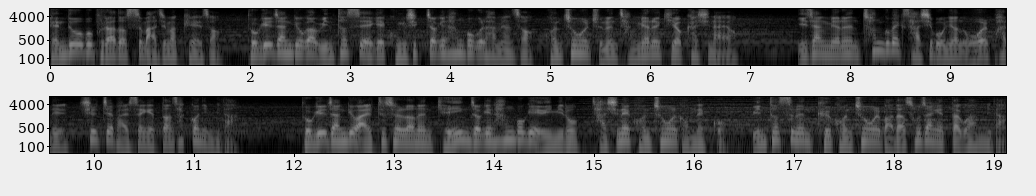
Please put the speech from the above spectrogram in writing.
밴드 오브 브라더스 마지막 회에서 독일 장교가 윈터스에게 공식적인 항복을 하면서 권총을 주는 장면을 기억하시나요? 이 장면은 1945년 5월 8일 실제 발생했던 사건입니다. 독일 장교 알트셀러는 개인적인 항복의 의미로 자신의 권총을 건넸고 윈터스는 그 권총을 받아 소장했다고 합니다.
